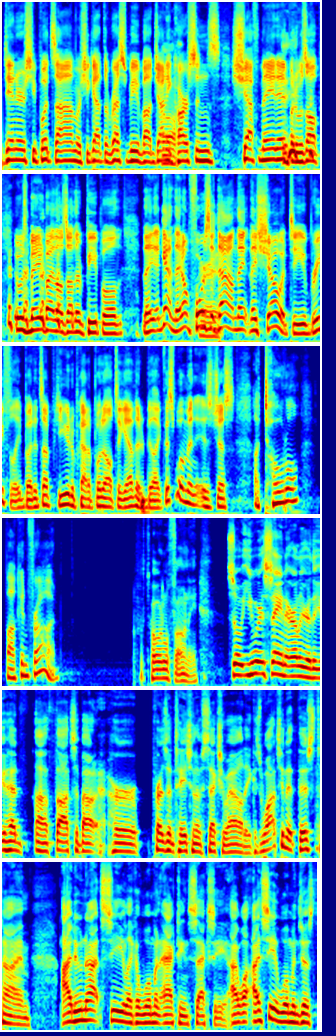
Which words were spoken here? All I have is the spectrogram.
dinner she puts on where she got the recipe about Johnny Oh. Carson's chef made it, but it was all it was made by those other people. They again they don't force it down. They they show it to you briefly, but it's up to you to kind of put it all together to be like, this woman is just a total fucking fraud. Total phony. So you were saying earlier that you had uh, thoughts about her presentation of sexuality because watching it this time, I do not see like a woman acting sexy. I I see a woman just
